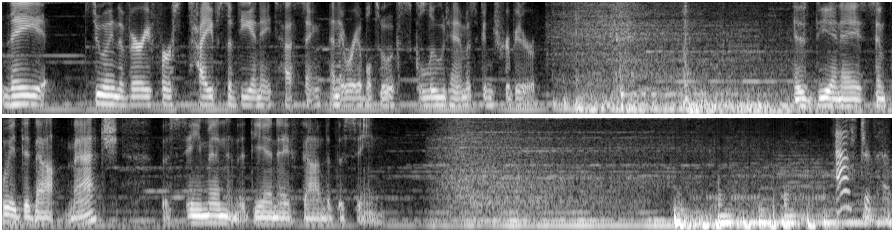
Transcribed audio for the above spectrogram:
They was doing the very first types of DNA testing, and they were able to exclude him as a contributor. His DNA simply did not match the semen and the DNA found at the scene. After that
